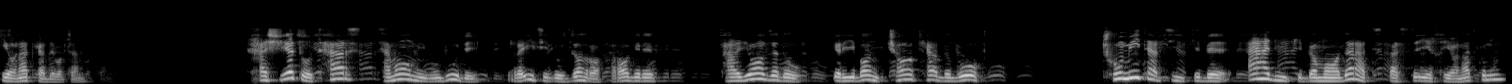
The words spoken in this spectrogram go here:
خیانت کرده باشم. خشیت و ترس تمامی وجود رئیس دزدان را فرا گرفت. فریاد زد و گریبان چاک کرد و گفت تو میترسی که به عهدی که به مادرت بسته ای خیانت کنی؟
